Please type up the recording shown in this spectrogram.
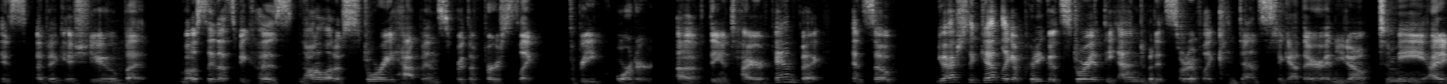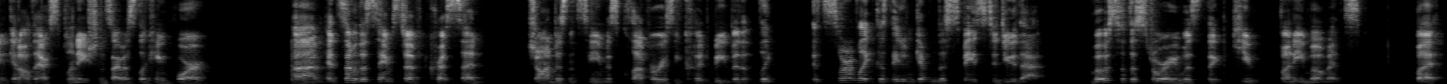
is a big issue, but mostly that's because not a lot of story happens for the first like three quarters of the entire fanfic. And so you actually get like a pretty good story at the end, but it's sort of like condensed together. And you don't, to me, I didn't get all the explanations I was looking for. Um, and some of the same stuff Chris said, John doesn't seem as clever as he could be, but like it's sort of like because they didn't give him the space to do that. Most of the story was the cute, funny moments, but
